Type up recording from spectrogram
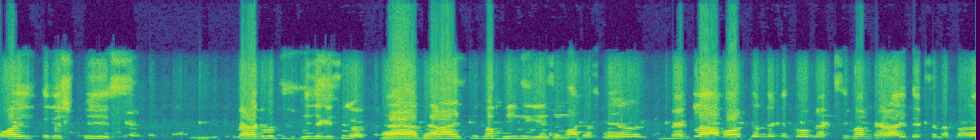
পঁয়ত্রিশ পিস ভেড়াগুলো কি ভিজে গেছিল? হ্যাঁ ভেড়া আজকে সব ভিজে গিয়েছে মাঠে। আজকে মেঘলা আবহাওয়ার জন্য কিন্তু ম্যাক্সিমাম ভেড়াই দেখছেন আপনারা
